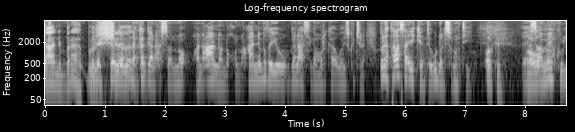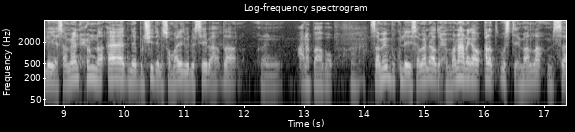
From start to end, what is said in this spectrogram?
yacni baraha bulshada inaan ka ganacsano aan caana noqono caanimada iyo ganacsiga marka way isku jiraan. Marka taasaa ay keentay ugu dhalis runtii. Okay. Saameyn ku leeyahay saameyn xunna aadna bulshadeena soomaalida weliba seeba haddaa carabaabo saameyn buu ku leeyahay saameyn aada u xun. Manaha naga qalad u isticmaalna mise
